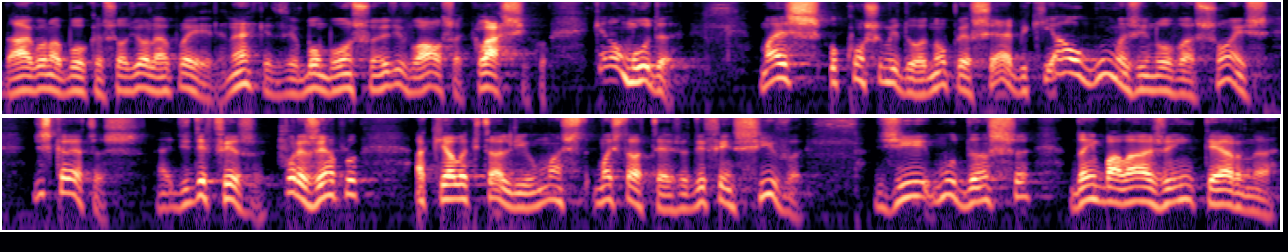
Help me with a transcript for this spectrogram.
Dá água na boca só de olhar para ele, né? Quer dizer, bombom sonho de valsa, clássico, que não muda. Mas o consumidor não percebe que há algumas inovações discretas, né, de defesa. Por exemplo, aquela que está ali, uma, uma estratégia defensiva de mudança da embalagem interna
